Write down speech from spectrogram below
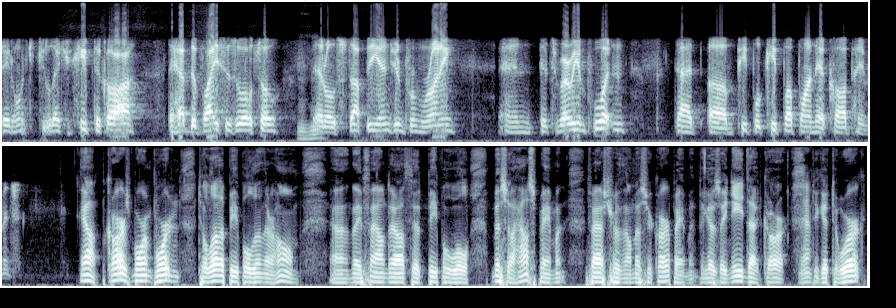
They don't let you keep the car. They have devices also that'll stop the engine from running, and it's very important that um, people keep up on their car payments. Yeah, car's more important to a lot of people than their home. Uh, they found out that people will miss a house payment faster than they'll miss a car payment because they need that car Yeah. to get to work,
